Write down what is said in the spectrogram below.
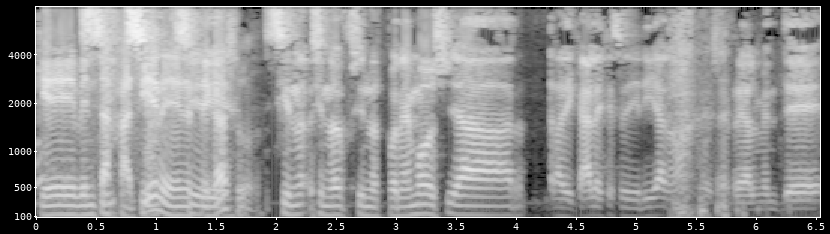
qué ventaja sí, tiene sí, en sí. este caso? Si, no, si, no, si, nos ponemos ya radicales, que se diría, ¿no? Pues realmente...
